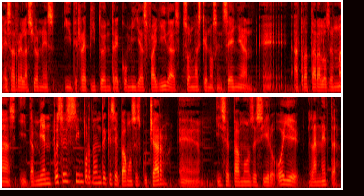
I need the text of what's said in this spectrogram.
esas relaciones, y repito entre comillas fallidas, son las que nos enseñan eh, a tratar a los demás y también pues es importante que sepamos escuchar eh, y sepamos decir, oye, la neta,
